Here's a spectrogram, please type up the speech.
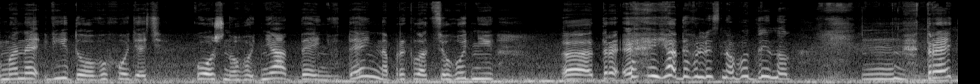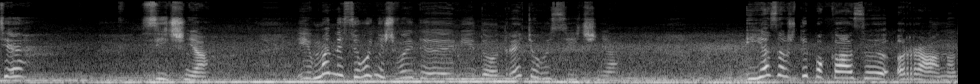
у мене відео виходять кожного дня, день в день. Наприклад, сьогодні е, тре- я дивлюсь на будинок 3 січня. І в мене сьогодні ж вийде відео 3 січня. І я завжди показую ранок.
